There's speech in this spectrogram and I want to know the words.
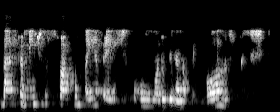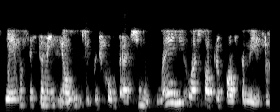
basicamente você só acompanha para ele com uma dúvida na proposta, e aí vocês também têm algum tipo de contratinho com ele, ou é só a proposta mesmo?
